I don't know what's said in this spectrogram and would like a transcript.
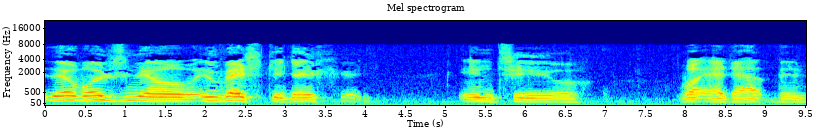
there was no investigation into what had happened.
